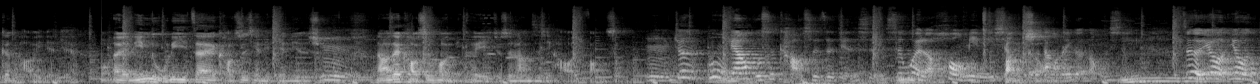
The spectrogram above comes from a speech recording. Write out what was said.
更好一点点。哎，你努力在考试前你先念书，嗯，然后在考试后你可以就是让自己好好的放松，嗯，就是目标不是考试这件事，是为了后面你想得到那个东西。这个又又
